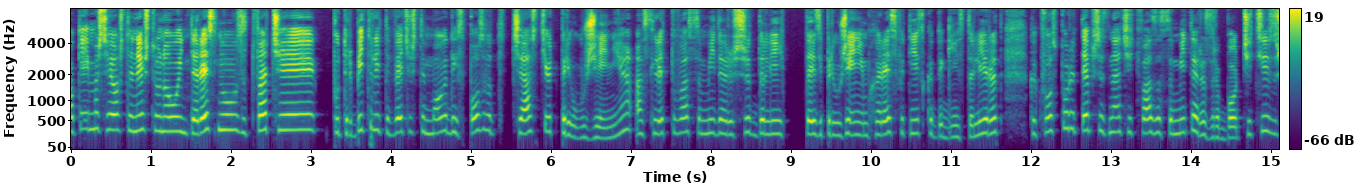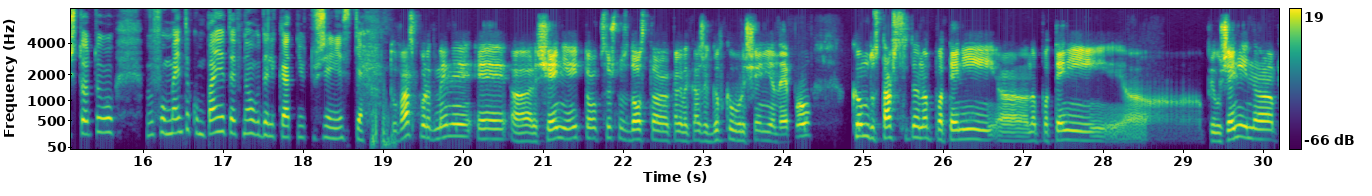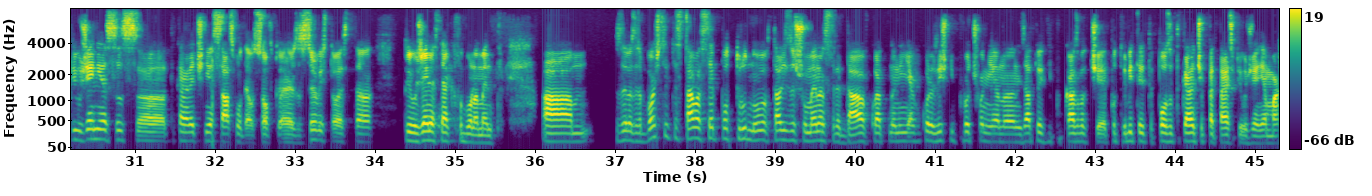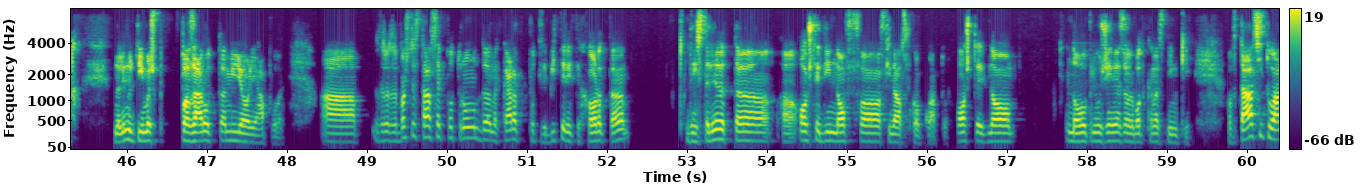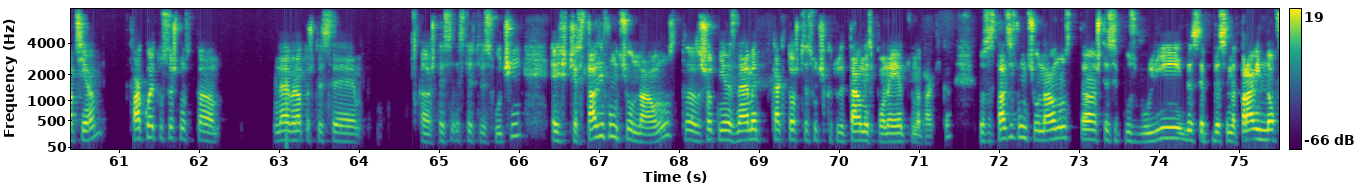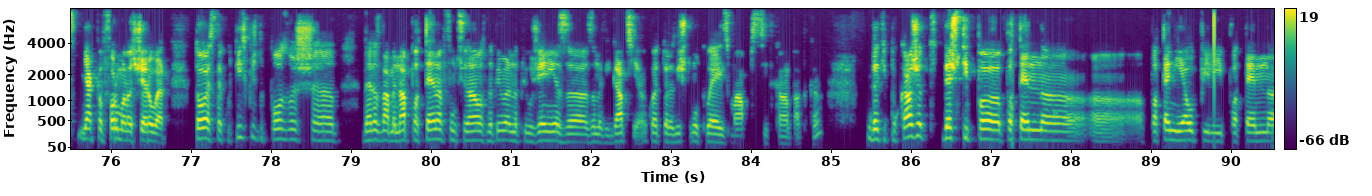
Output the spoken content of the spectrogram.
Окей, okay, имаше още нещо много интересно за това, че потребителите вече ще могат да използват части от приложения, а след това сами да решат дали тези приложения им харесват и искат да ги инсталират. Какво според теб ще значи това за самите разработчици, защото в момента компанията е в много деликатни отношения с тях? Това според мен е решение и то всъщност доста, как да кажа, гъвкаво решение на Apple към доставчиците на платени, на платени приложения и на приложения с така наречения SaaS модел, Software as a Service, т.е. приложения с някакъв абонамент. За разработчиците става все по-трудно в тази зашумена среда, в която нали, няколко различни проучвания на анализатори ти показват, че потребителите ползват така наче 15 приложения мах. Нали, но ти имаш пазар от милиони апове. А, за разработчиците става все по-трудно да накарат потребителите, хората, да инсталират а, а, още един нов а, финансов калкулатор, още едно ново приложение за обработка на снимки. В тази ситуация, това, което всъщност най-вероятно ще се ще се, ще се случи, е че чрез тази функционалност, защото ние не знаем как то ще се случи като детайл на изпълнението на практика, но с тази функционалност ще се позволи да се, да се направи нов, някаква форма на shareware. Тоест, ако ти искаш да ползваш, да раздам една платена функционалност, например, на приложение за, за навигация, което е различно от Waze, Maps и така нататък, да ти покажат нещо тип платен, платен Yelp или платен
